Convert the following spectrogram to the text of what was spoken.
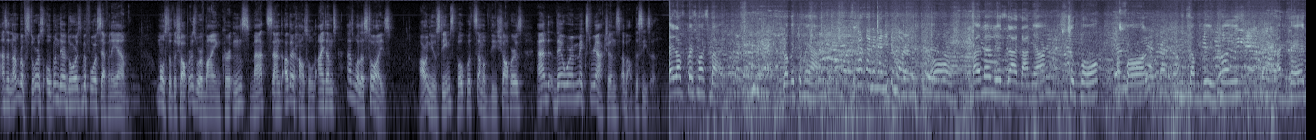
as a number of stores opened their doors before 7 a.m. Most of the shoppers were buying curtains, mats, and other household items, as well as toys. Our news team spoke with some of these shoppers, and there were mixed reactions about the season. I love Christmas bag. love it to me heart. So what's on the menu tomorrow? Oh, my menu is lasagna, stew pork, fall, some green peas, and veg.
